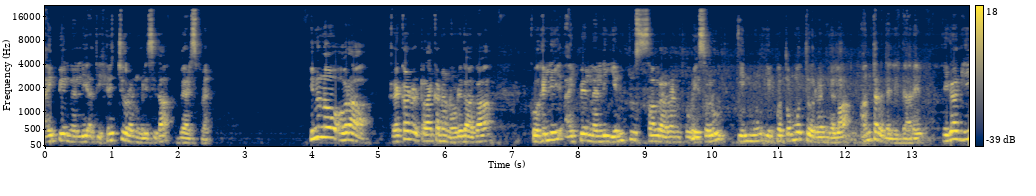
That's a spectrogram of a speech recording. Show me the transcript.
ಐ ಪಿ ಎಲ್ನಲ್ಲಿ ಅತಿ ಹೆಚ್ಚು ರನ್ ಗಳಿಸಿದ ಬ್ಯಾಟ್ಸ್ಮನ್ ಇನ್ನು ನಾವು ಅವರ ರೆಕಾರ್ಡ್ ಟ್ರ್ಯಾಕ್ ಅನ್ನು ನೋಡಿದಾಗ ಕೊಹ್ಲಿ ಐ ಪಿ ಎಲ್ನಲ್ಲಿ ಎಂಟು ಸಾವಿರ ರನ್ ಪೂರೈಸಲು ಇನ್ನು ಇಪ್ಪತ್ತೊಂಬತ್ತು ರನ್ಗಳ ಅಂತರದಲ್ಲಿದ್ದಾರೆ. ಹೀಗಾಗಿ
